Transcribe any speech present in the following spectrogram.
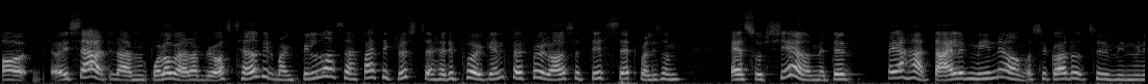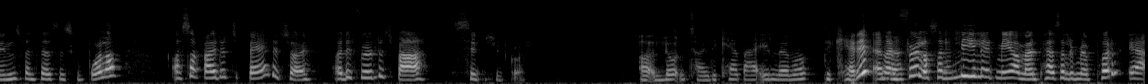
Og, og især det der med bryllupper, der blev også taget vildt mange billeder, så jeg har faktisk ikke lyst til at have det på igen, for jeg føler også, at det sæt var ligesom associeret med den. Og jeg har et dejligt minde om at se godt ud til min venindes fantastiske bryllup. Og så røg det tilbage, det tøj. Og det føltes bare sindssygt godt. Og lånt tøj, det kan bare et eller andet. Det kan det. Altså... Man føler sig lige lidt mere, og man passer lidt mere på det. Ja,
